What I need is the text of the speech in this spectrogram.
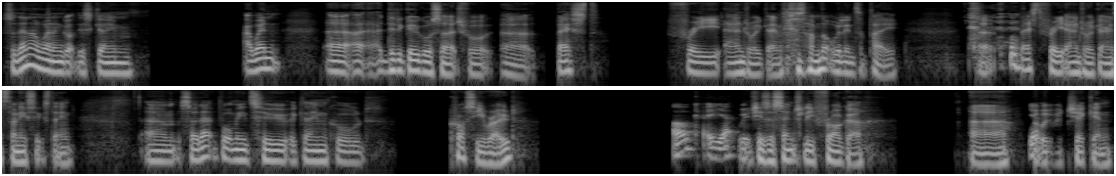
so then I went and got this game. I went. Uh, I, I, did a Google search for uh, best free Android games because I'm not willing to pay. Uh, best free Android games 2016. Um, so that brought me to a game called Crossy Road. Okay, yeah. Which is essentially Frogger, uh, yep. but with a chicken.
